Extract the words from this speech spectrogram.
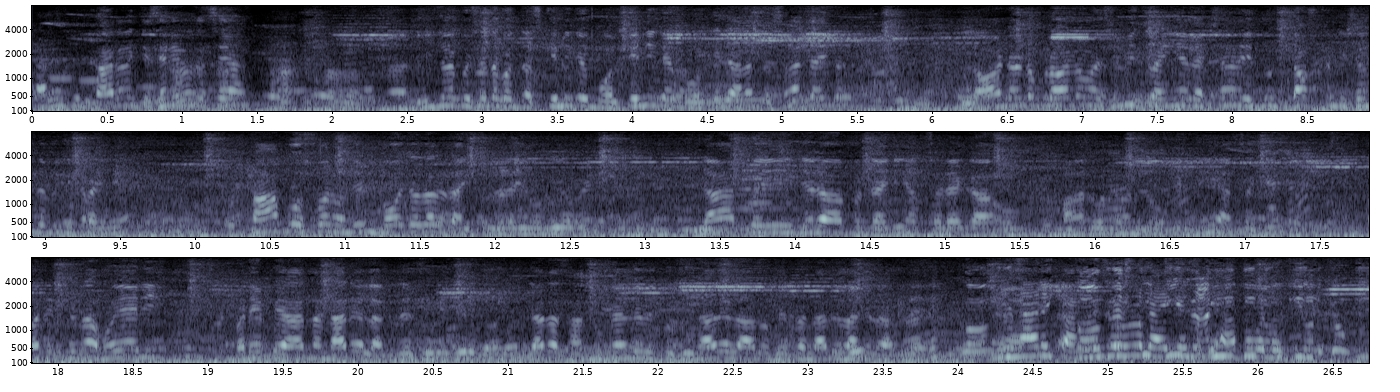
ਕਾਰਨ ਕੀ ਕਾਰਨ ਕਿਸੇ ਨੇ ਨਹੀਂ ਦੱਸਿਆ। ਰੀਜਨਲ ਕੁਛ ਤਾਂ ਕੋਈ ਦੱਸ ਕੇ ਨਹੀਂ ਕਿ ਬੋਲ ਕੇ ਨਹੀਂ ਕਿ ਬੋਲ ਕੇ ਜਾਣਾ ਦੱਸਣਾ ਚਾਹੀਦਾ। ਲਾਅ ਐਂਡ ਆਰਡਰ ਪ੍ਰੋਬਲਮ ਅਸੀਂ ਵੀ ਕਰਾਈਆਂ ਇਲੈਕਸ਼ਨ ਇਦੋਂ ਟਫ ਕੰਡੀਸ਼ਨ ਦੇ ਵਿੱਚ ਕਰਾਈਆਂ। ਉਹ ਤਾਂ ਪੋਸਟਪੋਨ ਹੁੰਦੇ ਨੇ ਬਹੁਤ ਜ਼ਿਆਦਾ ਲੜਾਈ ਲੜਾਈ ਹੋ ਗਈ ਹੋਵੇ। ਜਾਂ ਕੋਈ ਜਿਹੜਾ ਪ੍ਰੈਜ਼ਾਈਡਿੰਗ ਅਫਸਰ ਹੈਗਾ ਉਹ ਬਿਮਾਰ ਹੋ ਗਿਆ ਲੋਕ ਨਹੀਂ ਆ ਸਕੇ। ਪਰ ਇਸ ਦਾ ਹੋਇਆ ਨਹੀਂ। ਬੜੇ ਪਿਆਰ ਨਾਲ ਨਾਰੇ ਲੱਗਦੇ ਸੀ ਜ਼ਿਆਦਾ ਸਾਨੂੰ ਕਹਿੰਦੇ ਵੀ ਤੁਸੀਂ ਨਾਰੇ ਲਾ ਦਿਓ ਫਿਰ ਤਾਂ ਨਾਰੇ ਲਾ ਕੇ ਦੱਸਦੇ ਨਾਰੇ ਕਾਂਗਰਸ ਕੀ ਗਈ ਹੋਊਗੀ ਹੁਣ ਕਿਉਂਕਿ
